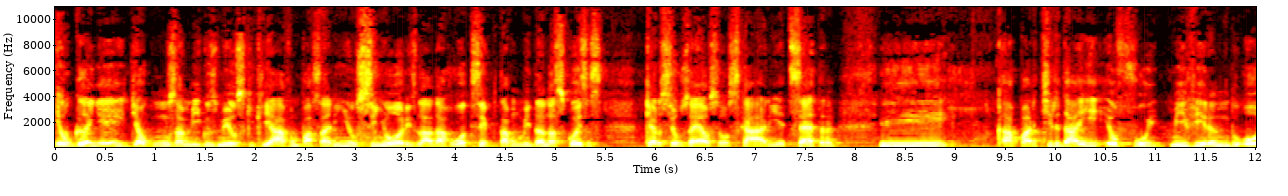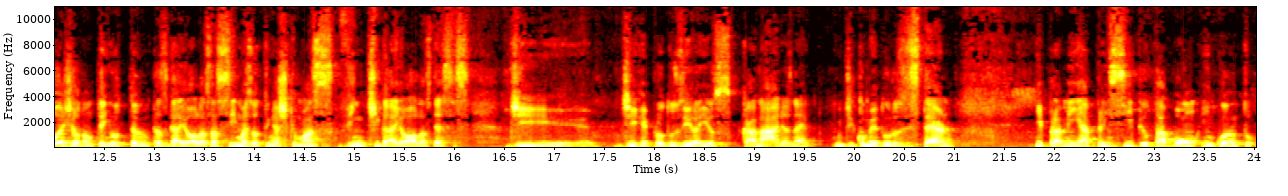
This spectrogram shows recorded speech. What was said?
eu ganhei de alguns amigos meus que criavam passarinhos, senhores lá da rua que sempre estavam me dando as coisas, que era o seu Zé, o seu Oscar e etc. E a partir daí eu fui me virando. Hoje eu não tenho tantas gaiolas assim, mas eu tenho acho que umas 20 gaiolas dessas de, de reproduzir aí os canários, né, de comedouros externos. E para mim, a princípio, tá bom enquanto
